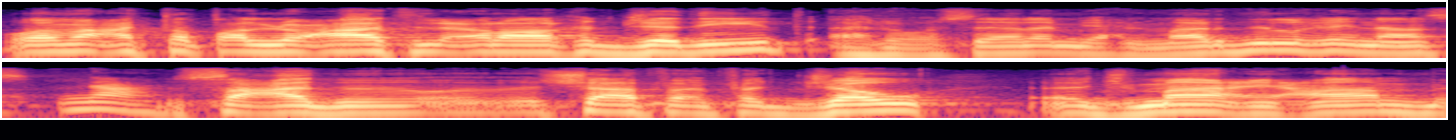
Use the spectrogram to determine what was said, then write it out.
ومع التطلعات العراق الجديد أهلا وسهلا يعني ما نلغي ناس نعم. صعد شاف فالجو اجماعي عام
